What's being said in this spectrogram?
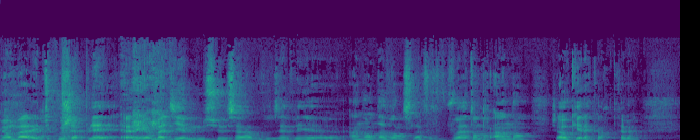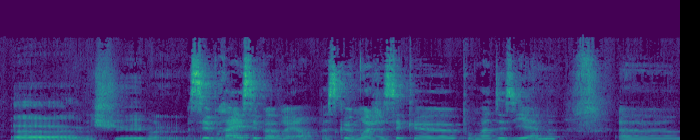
Mais on m'a, du coup, j'appelais euh, et on m'a dit, monsieur, ça, va, vous avez euh, un an d'avance là, vous pouvez attendre un an. J'ai dit, ah, ok, d'accord, très bien. Euh, je suis. C'est vrai et c'est pas vrai, hein, parce que moi je sais que pour ma deuxième, euh,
